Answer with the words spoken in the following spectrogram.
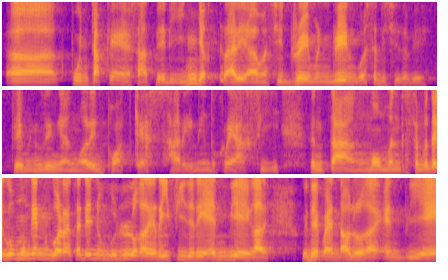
uh, puncaknya saat dia diinjek tadi sama si Draymond Green gue sedih sih tapi Draymond Green nggak ngeluarin podcast hari ini untuk reaksi tentang momen tersebut. Tapi gue mungkin gue rasa dia nunggu dulu kali review dari NBA kali dia pengen tahu dulu kali NBA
